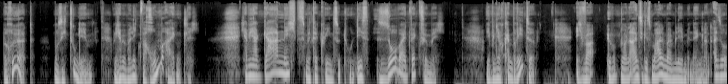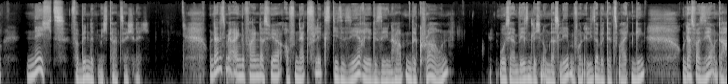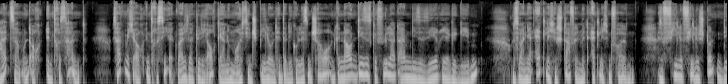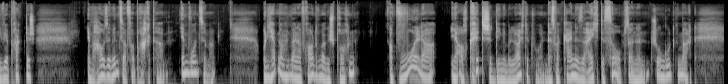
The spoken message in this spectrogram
berührt, muss ich zugeben. Und ich habe überlegt, warum eigentlich? Ich habe ja gar nichts mit der Queen zu tun. Die ist so weit weg für mich. Ich bin ja auch kein Brite. Ich war überhaupt nur ein einziges Mal in meinem Leben in England. Also nichts verbindet mich tatsächlich. Und dann ist mir eingefallen, dass wir auf Netflix diese Serie gesehen haben, The Crown, wo es ja im Wesentlichen um das Leben von Elisabeth II. ging. Und das war sehr unterhaltsam und auch interessant. Es hat mich auch interessiert, weil ich natürlich auch gerne Mäuschen spiele und hinter die Kulissen schaue. Und genau dieses Gefühl hat einem diese Serie gegeben. Und es waren ja etliche Staffeln mit etlichen Folgen. Also viele, viele Stunden, die wir praktisch im Hause Windsor verbracht haben. Im Wohnzimmer. Und ich habe noch mit meiner Frau darüber gesprochen, obwohl da ja auch kritische Dinge beleuchtet wurden. Das war keine seichte Soap, sondern schon gut gemacht.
